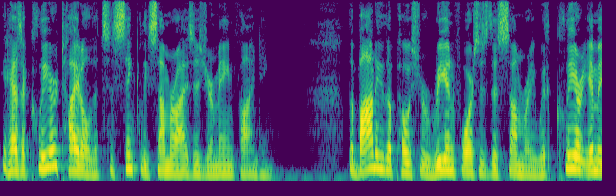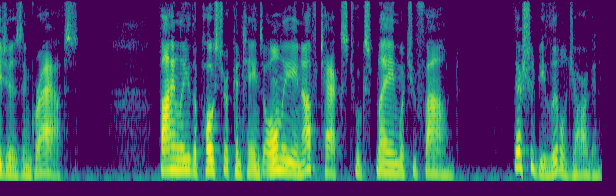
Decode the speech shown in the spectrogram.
It has a clear title that succinctly summarizes your main finding. The body of the poster reinforces this summary with clear images and graphs. Finally, the poster contains only enough text to explain what you found. There should be little jargon.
